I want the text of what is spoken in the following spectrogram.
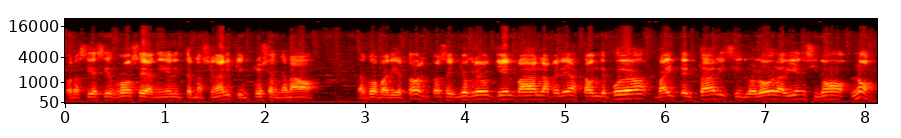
por así decir, roce a nivel internacional y que incluso han ganado la Copa Libertadores. Entonces yo creo que él va a dar la pelea hasta donde pueda, va a intentar y si lo logra bien, si no, no.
